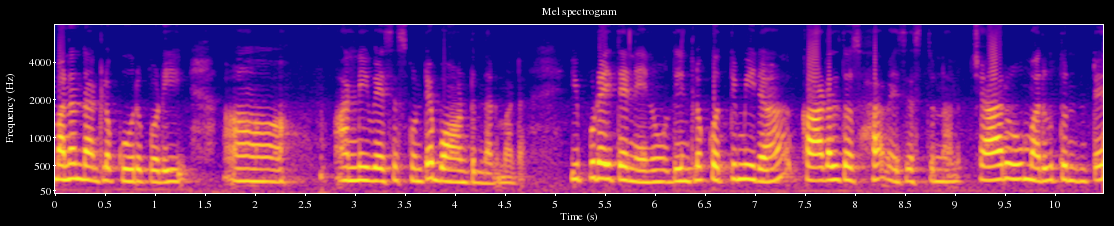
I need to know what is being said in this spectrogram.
మనం దాంట్లో కూర పొడి అన్నీ వేసేసుకుంటే బాగుంటుందన్నమాట. ఇప్పుడైతే నేను దీంట్లో కొత్తిమీర కాడలతో సహా వేసేస్తున్నాను. చారు మరుగుతుంటే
